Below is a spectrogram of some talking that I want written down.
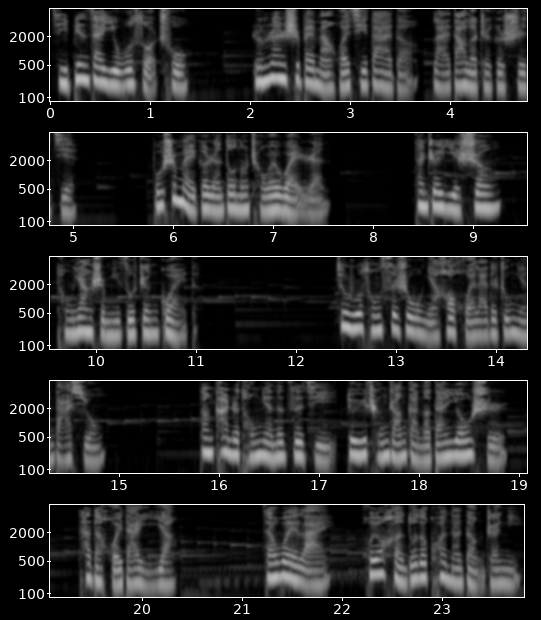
即便在一无所处，仍然是被满怀期待的来到了这个世界。不是每个人都能成为伟人，但这一生。同样是弥足珍贵的，就如从四十五年后回来的中年大雄，当看着童年的自己对于成长感到担忧时，他的回答一样：在未来会有很多的困难等着你，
